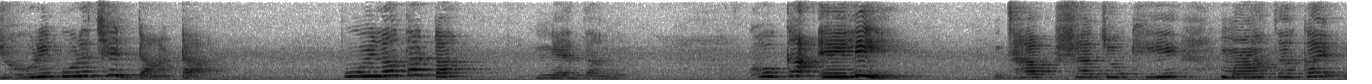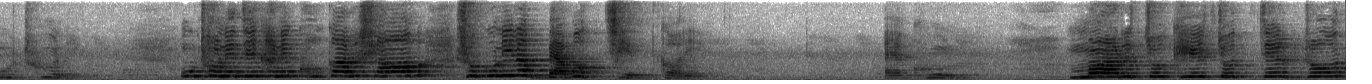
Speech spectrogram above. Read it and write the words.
ঝরে পড়েছে ডাঁটা পুইলতাটা নেতানো। খোকা এলি, ঝাপসা চোখে মা তাকায় উঠোনে। উঠোনে যেখানে খোকার সব শকুনিরা ব্যবচ্ছেদ করে। এখন মার চোখে চোচ্চের রোদ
